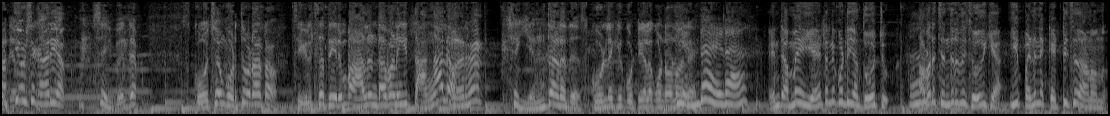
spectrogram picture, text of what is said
അത്യാവശ്യ കാര്യം. ശ്ശെ, ഇവന്റെ സ്കോച്ചും കൊടുത്തു വിടാട്ടോ. ചികിത്സ തീരുമ്പോ ആളുണ്ടാവണമെങ്കിൽ താങ്ങാലോ. പക്ഷെ എന്താണത്? സ്കൂളിലേക്ക് കുട്ടികളെ കൊണ്ടുപോകണോ എന്റെ അമ്മ ഏട്ടനെ കൊണ്ട് ഞാൻ തോറ്റു. അവിടെ ചെന്നിരുന്ന് ചോദിക്കാ ഈ പെണ്ണിനെ കെട്ടിച്ചതാണോന്ന്.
